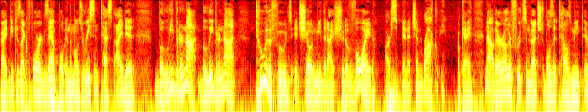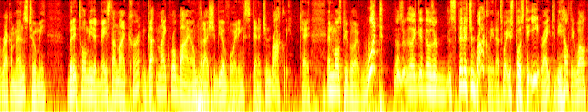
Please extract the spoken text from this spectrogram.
right? Because like for example, in the most recent test I did, believe it or not, believe it or not, two of the foods it showed me that I should avoid are spinach and broccoli. Okay. Now there are other fruits and vegetables it tells me it recommends to me but it told me that based on my current gut microbiome that I should be avoiding spinach and broccoli. Okay, and most people are like, "What? Those are like those are spinach and broccoli. That's what you're supposed to eat, right, to be healthy." Well,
